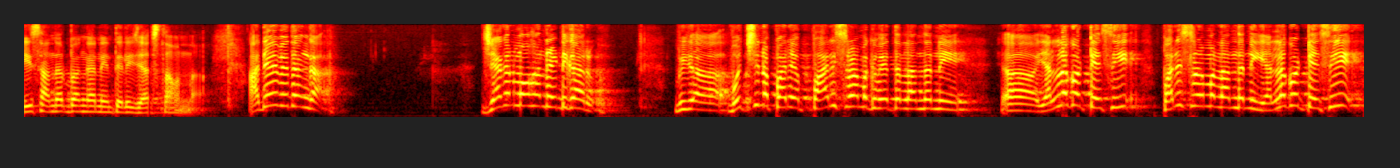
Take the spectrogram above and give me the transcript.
ఈ సందర్భంగా నేను తెలియజేస్తా ఉన్నా. అదేవిధంగా జగన్మోహన్ రెడ్డి గారు వి- వచ్చిన పరి పారిశ్రామికవేత్తలందరినీ ఎల్లగొట్టేసి పరిశ్రమలందరినీ ఎల్లగొట్టేసి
